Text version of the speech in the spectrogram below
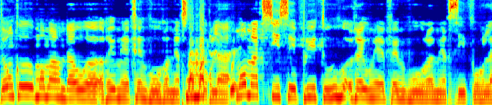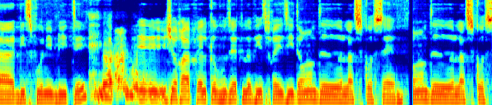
Donc, euh, Momar Ndao, euh, FM vous remercie Momad pour la... Momad c'est plutôt. Réumi FM vous remercie pour la disponibilité. Merci beaucoup. Et je rappelle que vous êtes le vice-président de l'ASCOSEN. De l'ASCOSEN.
